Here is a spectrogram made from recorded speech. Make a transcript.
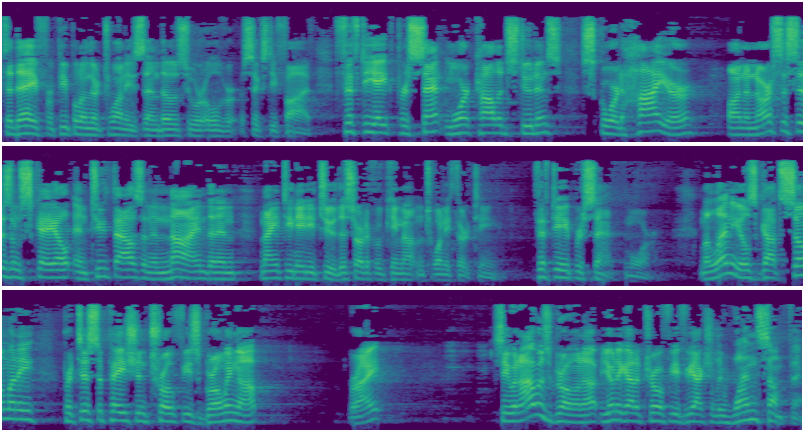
today for people in their 20s than those who are over 65. 58% more college students scored higher on a narcissism scale in 2009 than in 1982. This article came out in 2013. 58% more. Millennials got so many participation trophies growing up, right? See, when I was growing up, you only got a trophy if you actually won something.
